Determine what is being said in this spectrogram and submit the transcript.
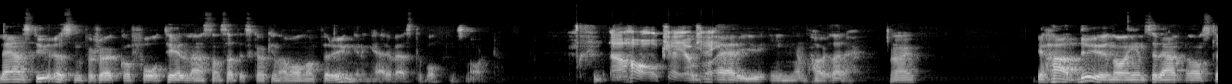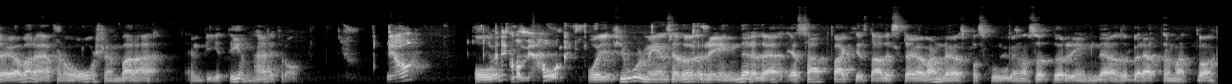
Länsstyrelsen försöker få till nästan så att det ska kunna vara någon föryngring här i Västerbotten snart. Jaha, okej, Och okej. då är det ju ingen höjdare. Nej. Vi hade ju någon incident med någon stövare här för några år sedan, bara en bit in härifrån. Ja, Och, det kommer jag ihåg. och i fjol minns jag, då ringde det. Där. Jag satt faktiskt och hade stövaren lös på skogen och så, då ringde det och då berättade de att då,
